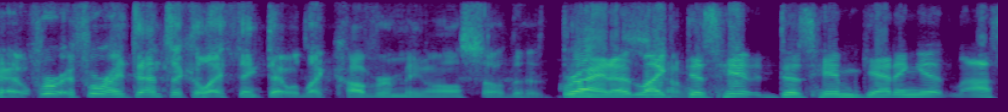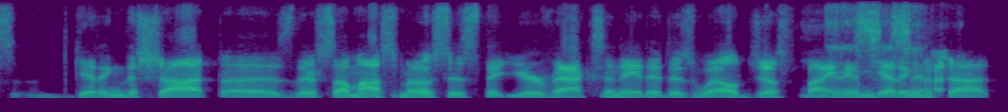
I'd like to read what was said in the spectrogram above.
Uh, if we're if we're identical, I think that would like cover me also. The, right. Like, does him does him getting it getting the shot? Uh, is there some osmosis that you're vaccinated as well just by him getting the shot?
